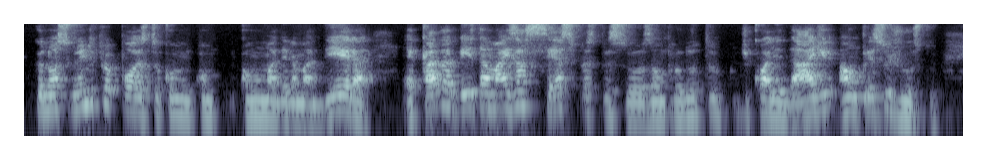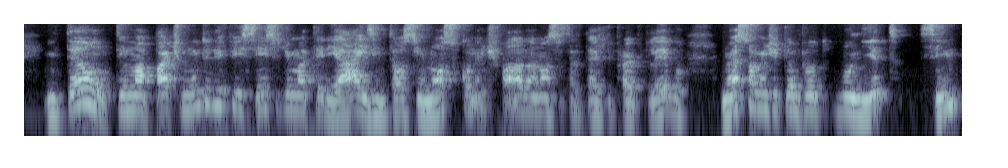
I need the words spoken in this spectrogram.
Porque o nosso grande propósito como, como Madeira Madeira é cada vez dar mais acesso para as pessoas a um produto de qualidade a um preço justo. Então, tem uma parte muito de eficiência de materiais. Então, assim, nosso, quando a gente fala da nossa estratégia de private label, não é somente ter um produto bonito, sim,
